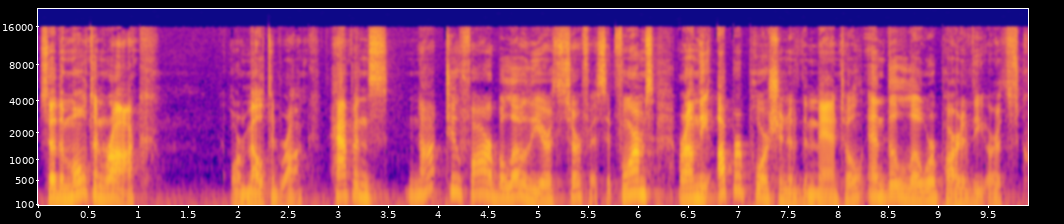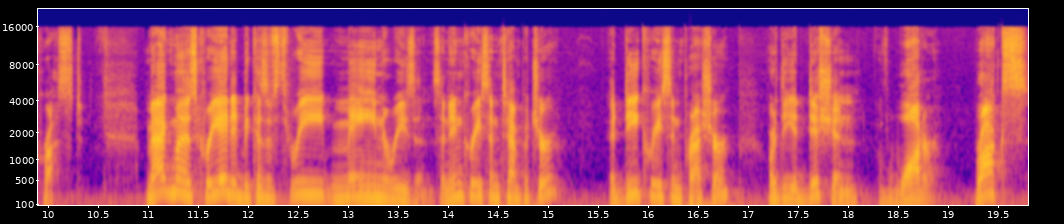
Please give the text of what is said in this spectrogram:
So the molten rock, or melted rock, happens not too far below the Earth's surface. It forms around the upper portion of the mantle and the lower part of the Earth's crust. Magma is created because of three main reasons an increase in temperature, a decrease in pressure, or the addition of water. Rocks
